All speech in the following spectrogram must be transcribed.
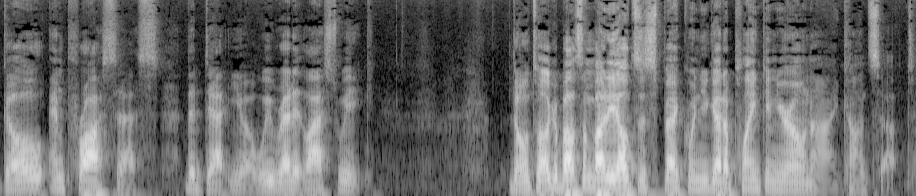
go and process the debt you owe. We read it last week. Don't talk about somebody else's speck when you got a plank in your own eye concept.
